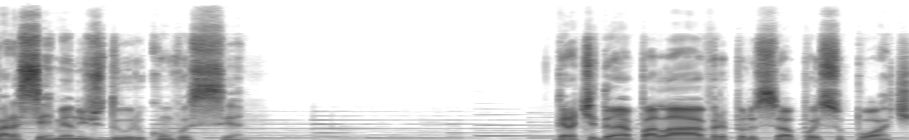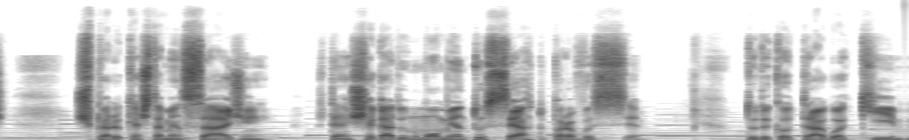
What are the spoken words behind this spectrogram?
para ser menos duro com você. Gratidão é a palavra pelo seu apoio e suporte. Espero que esta mensagem tenha chegado no momento certo para você. Tudo que eu trago aqui,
